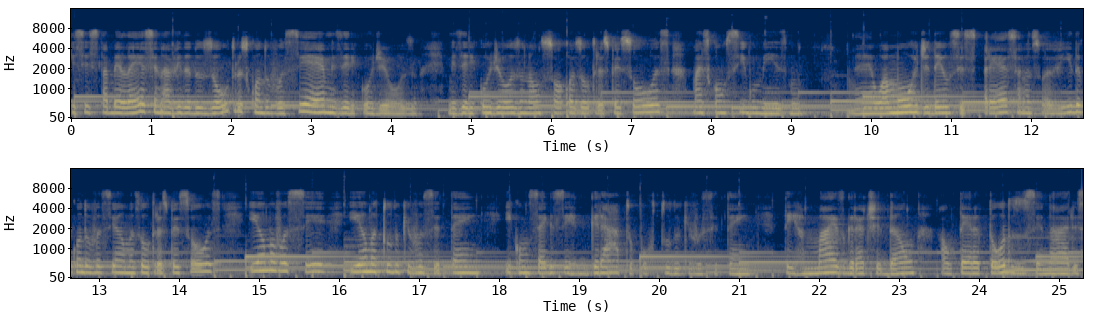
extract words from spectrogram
que se estabelece na vida dos outros quando você é misericordioso. Misericordioso não só com as outras pessoas, mas consigo mesmo. Né? O amor de Deus se expressa na sua vida quando você ama as outras pessoas e ama você e ama tudo que você tem e consegue ser grato por tudo que você tem. Ter mais gratidão altera todos os cenários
